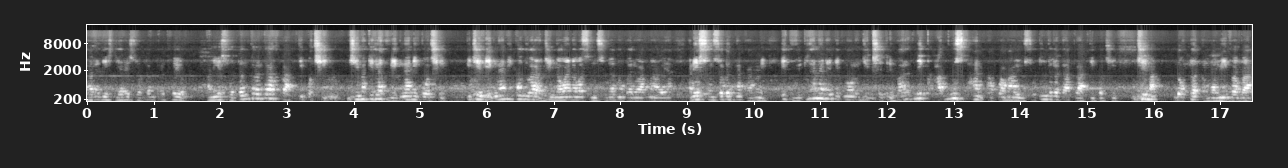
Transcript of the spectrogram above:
ભારત દેશ જ્યારે સ્વતંત્ર થયો અને એ સ્વતંત્રતા પ્રાપ્તિ પછી જેમાં કેટલાક વૈજ્ઞાનિકો છે જે વૈજ્ઞાનિકો દ્વારા જે નવા નવા સંશોધનો કરવામાં આવ્યા અને સંશોધનના કારણે એક વિજ્ઞાન અને ટેકનોલોજી ક્ષેત્રે ભારતને એક આગવું સ્થાન આપવામાં આવ્યું સ્વતંત્રતા પ્રાપ્તિ પછી, જેમાં ડોક્ટર હોમી બાબા,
